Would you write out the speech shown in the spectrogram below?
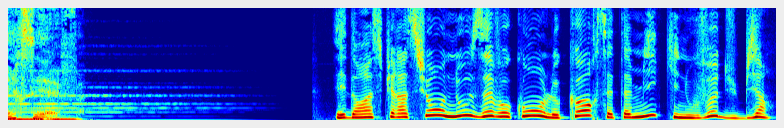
RCF. Et dans Inspiration, nous évoquons le corps, cet ami qui nous veut du bien.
